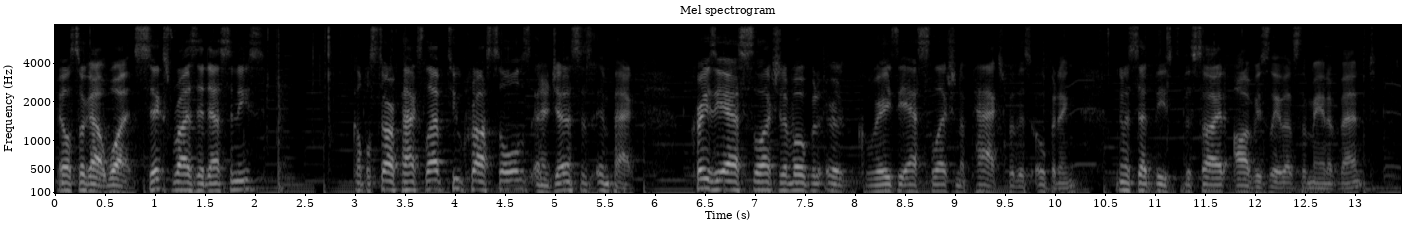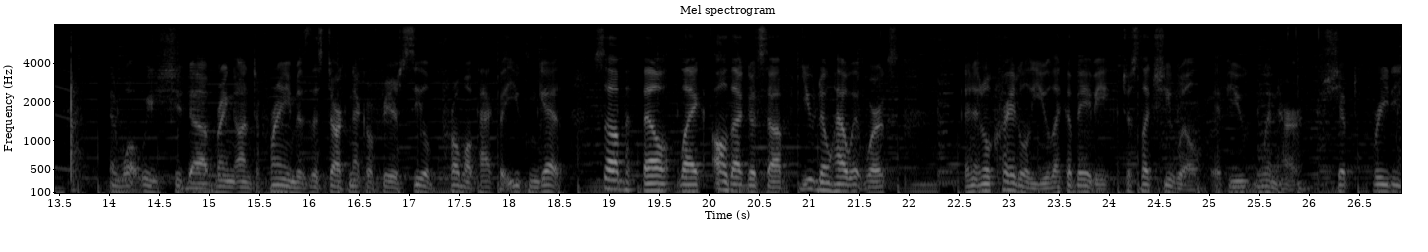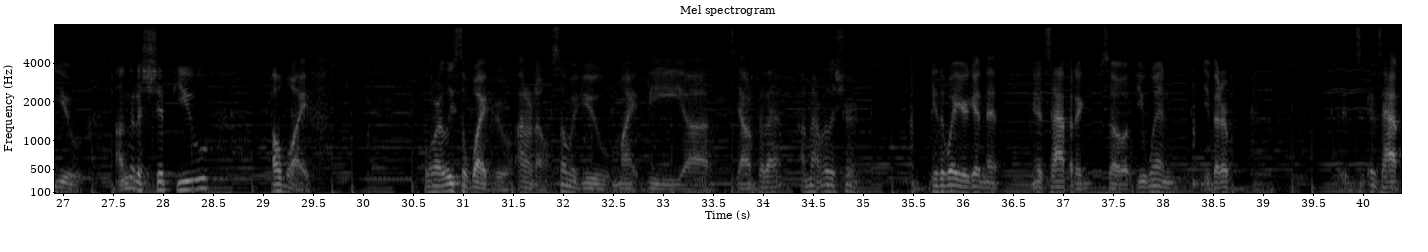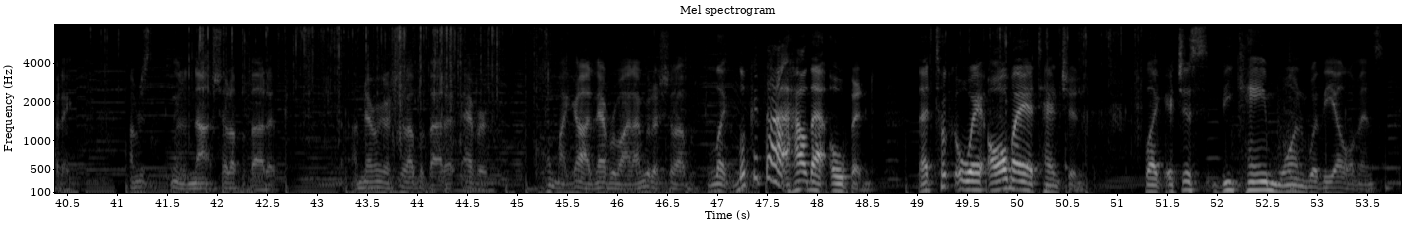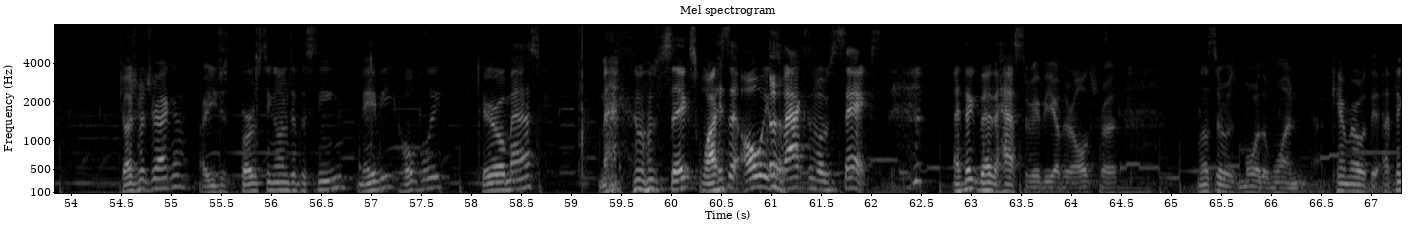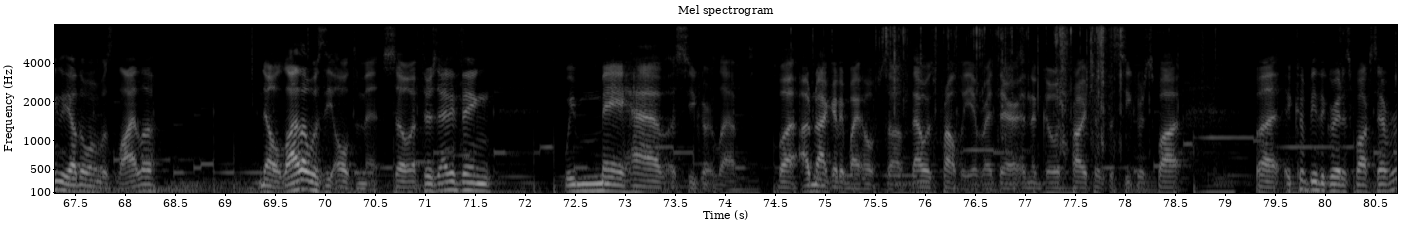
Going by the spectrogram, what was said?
We also got what? Six Rise of Destinies, a couple star packs left, two Cross Souls, and a Genesis Impact. Crazy ass selection of open or crazy ass selection of packs for this opening. I'm gonna set these to the side. Obviously, that's the main event. And what we should uh, bring onto frame is this Dark Necrofear sealed promo pack that you can get. Sub, bell, like, all that good stuff. You know how it works. And it'll cradle you like a baby, just like she will, if you win her. Shipped free to you. I'm gonna ship you a wife. Or at least a waifu. I don't know. Some of you might be uh, down for that. I'm not really sure. Either way, you're getting it. It's happening. So if you win, you better it's, it's happening. I'm just gonna not shut up about it. I'm never gonna shut up about it, ever. Oh my god, never mind. I'm gonna shut up. Like, look at that, how that opened. That took away all my attention. Like, it just became one with the elements. Judgment Dragon? Are you just bursting onto the scene? Maybe? Hopefully? Hero Mask? Maximum 6? Why is it always maximum 6? I think that has to be the other Ultra. Unless there was more than one. I can't remember what the... I think the other one was Lyla. No, Lyla was the ultimate. So if there's anything, we may have a secret left. But I'm not getting my hopes up. That was probably it right there. And the ghost probably took the secret spot. But it could be the greatest box ever.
